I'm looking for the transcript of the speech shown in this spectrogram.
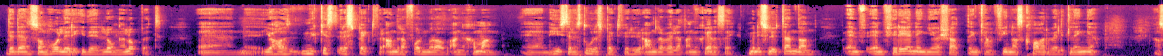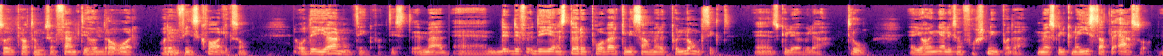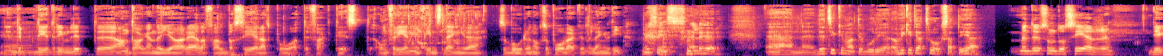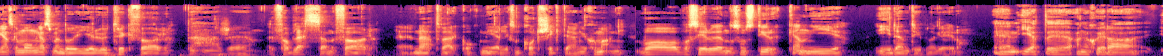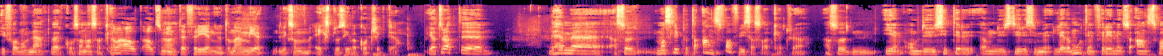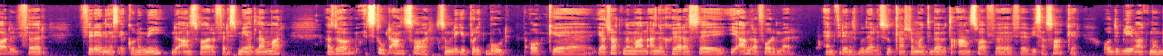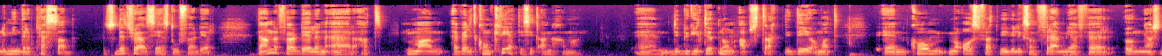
det är den som håller i det långa loppet. Eh, Jag har mycket respekt för andra former av engagemang. Jag hyser en stor respekt för hur andra väljer att engagera sig. Men i slutändan, en, en förening gör så att den kan finnas kvar väldigt länge. Alltså vi pratar om liksom 50-100 år och den finns kvar liksom. Och det gör någonting faktiskt med, eh, det, det, det ger en större påverkan i samhället på lång sikt. Eh, skulle jag vilja tro. Eh, Jag har ingen liksom, forskning på det, men jag skulle kunna gissa att det är så. Det, det är ett rimligt eh, antagande att göra i alla fall baserat på att det faktiskt, om föreningen finns längre så borde den också påverka under längre tid. Precis, eller hur? Eh, det tycker man att det borde göra, och vilket jag tror också att det gör. Men du som då ser, det är ganska många som ändå ger uttryck för den här eh, fablessen för nätverk och mer liksom kortsiktiga engagemang. Vad, vad ser du ändå som styrkan i, i den typen av grejer då? I att eh, engagera i form av nätverk och sådana saker. Ja, allt, allt som inte är förening utan det här mer liksom explosiva, kortsiktiga. Jag tror att eh, det här med, alltså man slipper ta ansvar för vissa saker tror jag. Alltså om du sitter, om du är styrelseledamot i en förening så ansvarar du för föreningens ekonomi. Du ansvarar för dess medlemmar. Alltså du har ett stort ansvar som ligger på ditt bord. Och eh, jag tror att när man engagerar sig i andra former än föreningsmodellen så kanske man inte behöver ta ansvar för, för vissa saker. Och det blir att man blir mindre pressad. Så det tror jag ser en stor fördel. Den andra fördelen är att man är väldigt konkret i sitt engagemang. Eh, du bygger inte upp någon abstrakt idé om att eh, kom med oss för att vi vill liksom främja för ungars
